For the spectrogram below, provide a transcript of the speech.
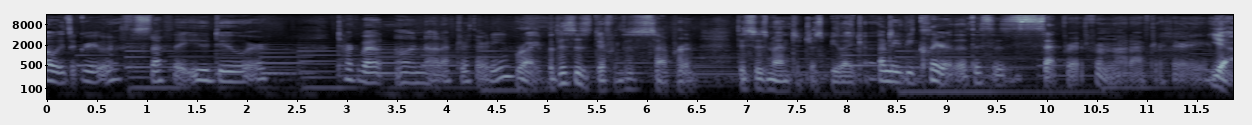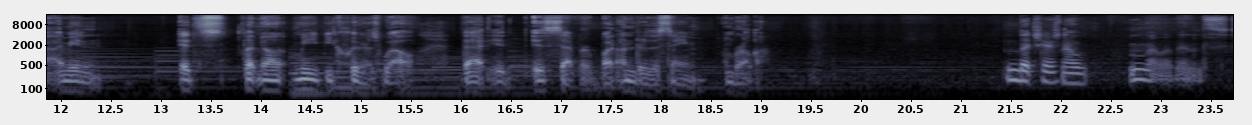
always agree with stuff that you do or talk about on Not After 30. Right, but this is different. This is separate. This is meant to just be like, Let me be clear that this is separate from Not After 30. yeah. I mean, it's let me me be clear as well that it is separate, but under the same umbrella. But shares no relevance.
